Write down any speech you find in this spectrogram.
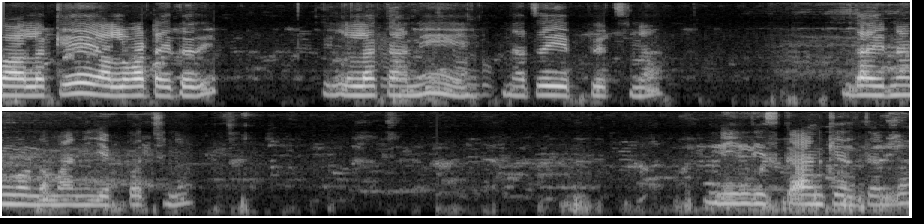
వాళ్ళకే అలవాటు అవుతుంది పిల్లల పిల్లలకని నచ్చచెప్పి వచ్చిన ధైర్యంగా ఉండమని చెప్పి వచ్చిన. నీళ్ళు తీసుకురావడానికి వెళ్తుండ్రు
